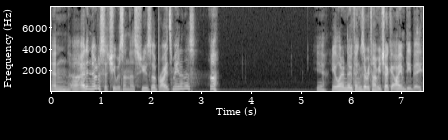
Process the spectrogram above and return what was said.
and uh, I didn't notice that she was in this. She's a bridesmaid in this, huh? Yeah, you learn new things every time you check out IMDb.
